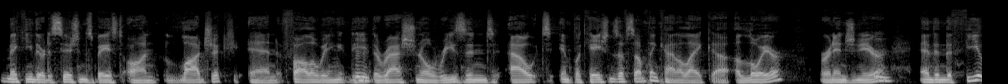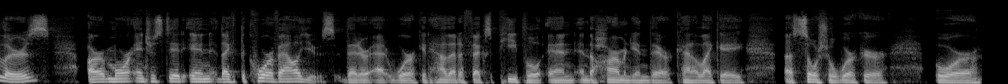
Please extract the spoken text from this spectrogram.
making their decisions based on logic and following the, mm. the rational, reasoned out implications of something, kind of like a, a, lawyer or an engineer. Mm. And then the feelers are more interested in like the core values that are at work and how that affects people and, and the harmony in there, kind of like a, a social worker or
